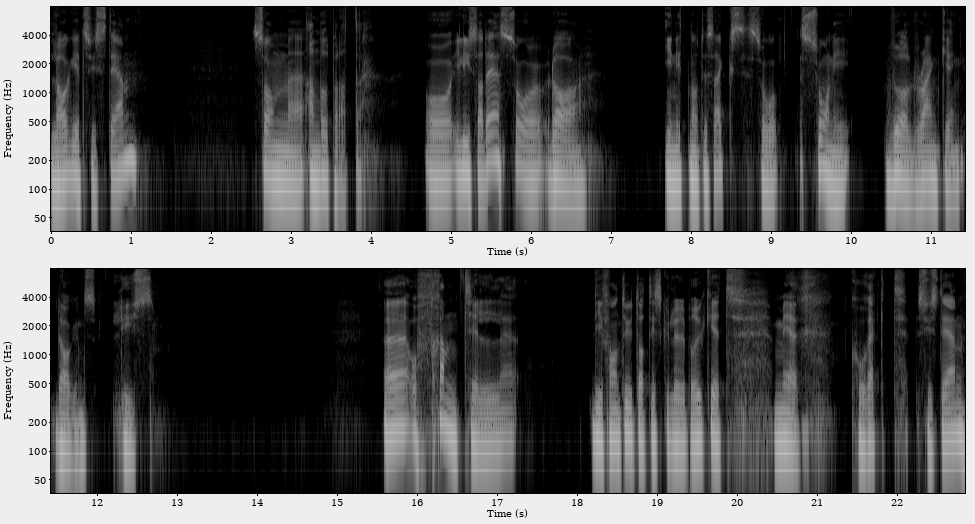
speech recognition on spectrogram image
lage et system som eh, endret på dette. Og i lys av det, så da i 1986, så Sony World Ranking dagens lys. Eh, og frem til eh, de fant ut at de skulle bruke et mer korrekt system,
